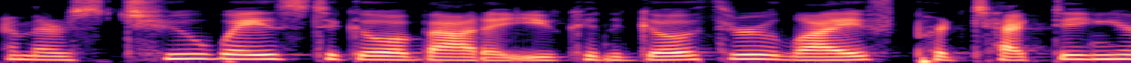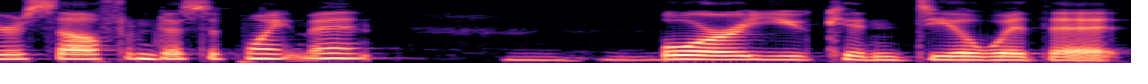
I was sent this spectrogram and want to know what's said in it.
And there's two ways to go about it. You can go through life protecting yourself from disappointment, mm-hmm. or you can deal with it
